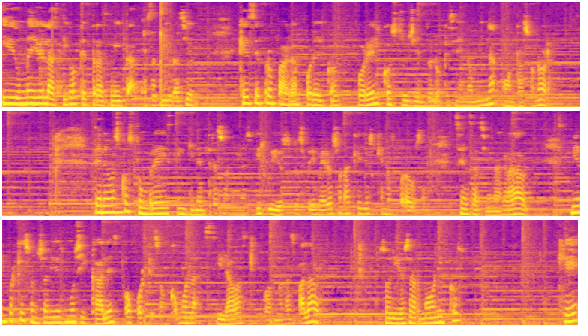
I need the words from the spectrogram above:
Y de un medio elástico que transmita esas vibraciones que se propagan por él, por él construyendo lo que se denomina onda sonora. Tenemos costumbre de distinguir entre sonidos y ruidos. Los primeros son aquellos que nos producen sensación agradable, bien porque son sonidos musicales o porque son como las sílabas que forman las palabras. Sonidos armónicos que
